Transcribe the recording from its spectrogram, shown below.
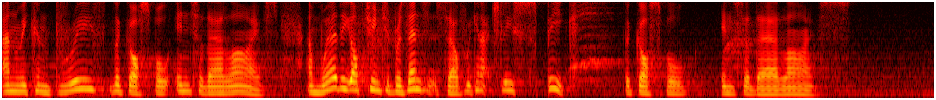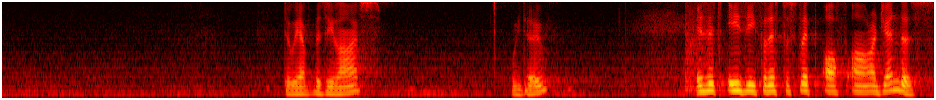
and we can breathe the gospel into their lives. And where the opportunity presents itself, we can actually speak the gospel into their lives. Do we have busy lives? We do. Is it easy for this to slip off our agendas?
